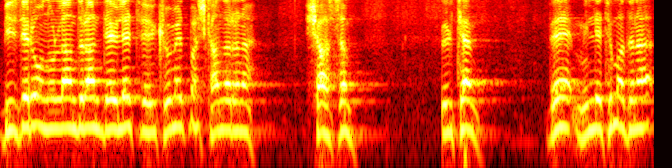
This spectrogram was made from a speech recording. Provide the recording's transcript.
bizleri onurlandıran devlet ve hükümet başkanlarına şahsım, ülkem ve milletim adına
